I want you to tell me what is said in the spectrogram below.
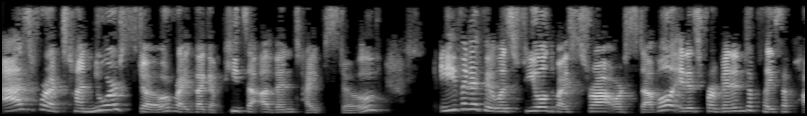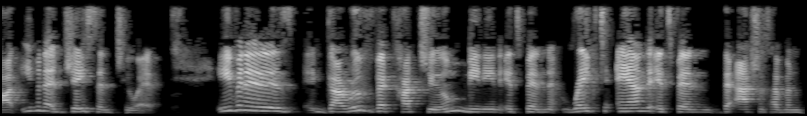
As for a tanur stove, right, like a pizza oven type stove, even if it was fueled by straw or stubble, it is forbidden to place a pot even adjacent to it. Even it is garuf vekatum, meaning it's been raked and it's been, the ashes have been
